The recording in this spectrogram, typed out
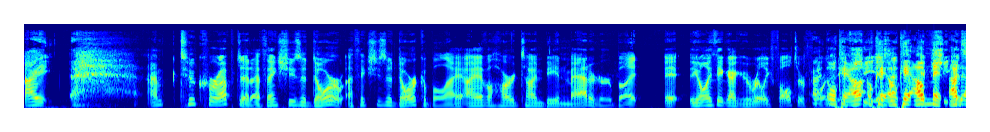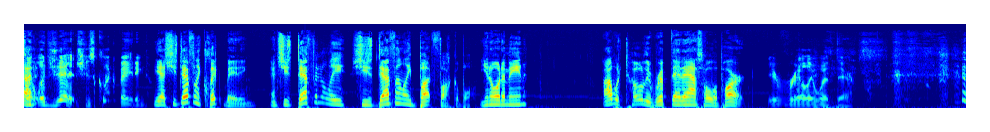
I I'm too corrupted. I think she's ador I think she's adorkable. I, I have a hard time being mad at her, but it, the only thing I could really falter for is okay, I'll- she okay, okay, I'll admit, she I- isn't I- legit. She's clickbaiting. Yeah, she's definitely clickbaiting, and she's definitely she's definitely butt fuckable. You know what I mean? I would totally rip that asshole apart. You really would there.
